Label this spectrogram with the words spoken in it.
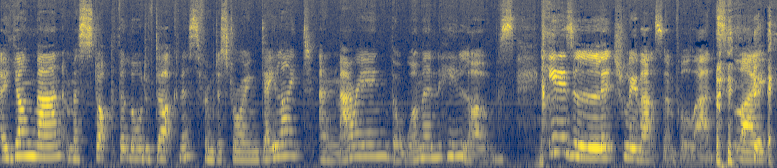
a young man must stop the Lord of Darkness from destroying daylight and marrying the woman he loves. It is literally that simple, lads. Like.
